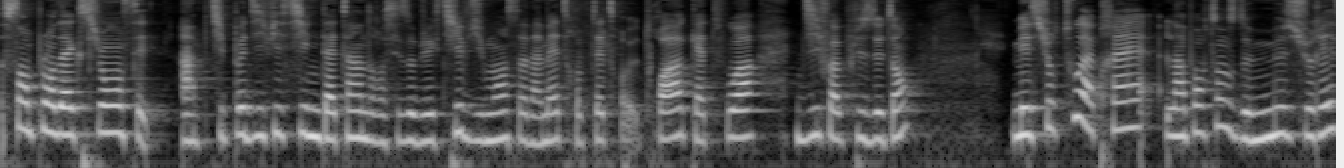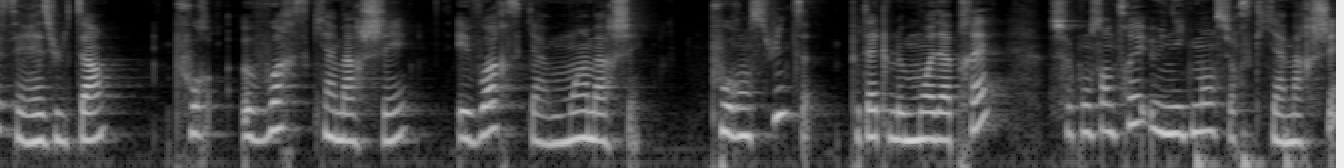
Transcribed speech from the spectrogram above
sans plan d'action, c'est un petit peu difficile d'atteindre ces objectifs, du moins ça va mettre peut-être 3, 4 fois, 10 fois plus de temps. Mais surtout après, l'importance de mesurer ces résultats pour voir ce qui a marché et voir ce qui a moins marché. Pour ensuite, peut-être le mois d'après, se concentrer uniquement sur ce qui a marché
